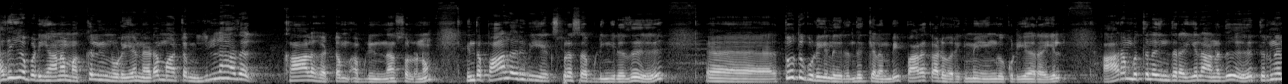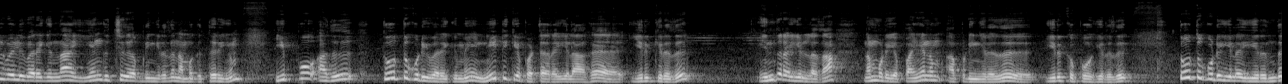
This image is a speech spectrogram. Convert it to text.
அதிகப்படியான மக்களினுடைய நடமாட்டம் இல்லாத காலகட்டம் அப்படின்னு தான் சொல்லணும். இந்த பாலருவி எக்ஸ்பிரஸ் அப்படிங்கிறது தூத்துக்குடியிலிருந்து தூத்துக்குடியில் இருந்து கிளம்பி பாலக்காடு வரைக்குமே இயங்கக்கூடிய ரயில். ஆரம்பத்தில் இந்த ரயிலானது திருநெல்வேலி வரைக்கும் தான் இயங்குச்சு அப்படிங்கிறது நமக்கு தெரியும். இப்போது அது தூத்துக்குடி வரைக்குமே நீட்டிக்கப்பட்ட ரயிலாக இருக்கிறது. இந்த ரயிலில் தான் நம்முடைய பயணம் அப்படிங்கிறது இருக்க போகிறது. தூத்துக்குடியில் இருந்து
